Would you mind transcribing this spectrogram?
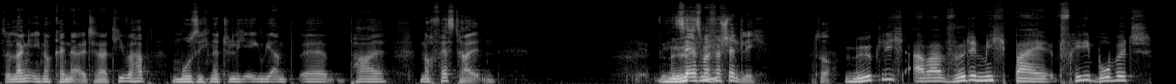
solange ich noch keine Alternative habe, muss ich natürlich irgendwie an äh, Paul noch festhalten. Möglich, ist ja erstmal verständlich. So. Möglich, aber würde mich bei Friedi Bobic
